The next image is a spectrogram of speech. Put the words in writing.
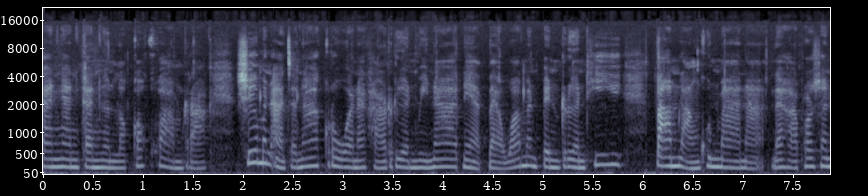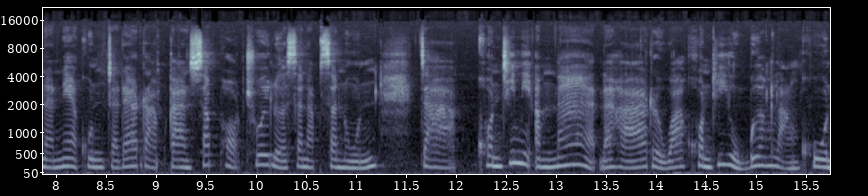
การงานการเงินแล้วก็ความรัก ชื่อมันอาจจะน่ากลัวนะคะ เรือนวินาศเนี่ยแต่ว่ามันเป็นเรือนที่ตามหลังคุณมานะนะคะ เพราะฉะนั้นเนี่ยคุณจะได้รับการซัพพอร์ตช่วยเหลือสนับสนุนจากคนที่มีอำนาจนะคะ หรือว่าคนที่อยู่เบื้องหลังคุณ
